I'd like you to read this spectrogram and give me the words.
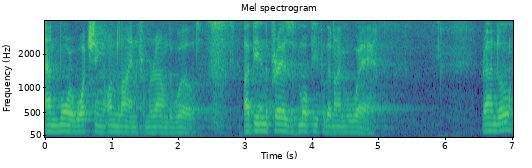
and more watching online from around the world. I've been in the prayers of more people than I'm aware. Randall,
